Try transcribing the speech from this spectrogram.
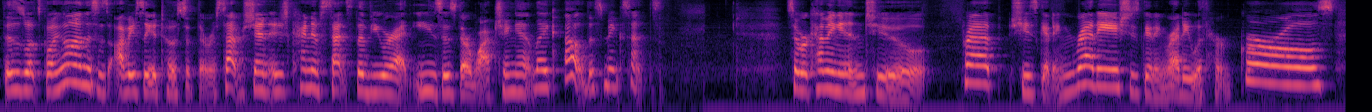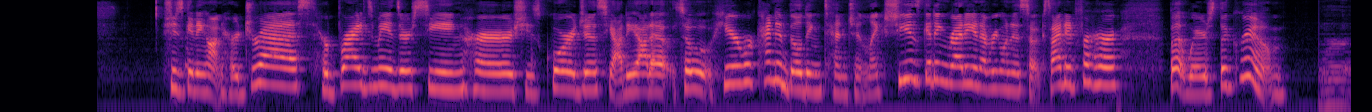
This is what's going on. This is obviously a toast at the reception. It just kind of sets the viewer at ease as they're watching it, like, oh, this makes sense. So we're coming into prep. She's getting ready. She's getting ready with her girls. She's getting on her dress. Her bridesmaids are seeing her. She's gorgeous, yada yada. So here we're kind of building tension. Like she is getting ready and everyone is so excited for her. But where's the groom? We're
